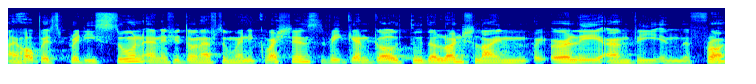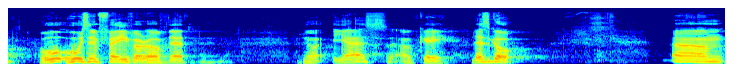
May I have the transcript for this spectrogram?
I hope it's pretty soon, and if you don't have too many questions, we can go to the lunch line early and be in the front. Who, who's in favor of that? No, yes? Okay, let's go. Um,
